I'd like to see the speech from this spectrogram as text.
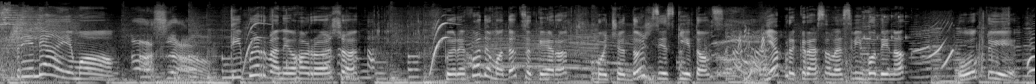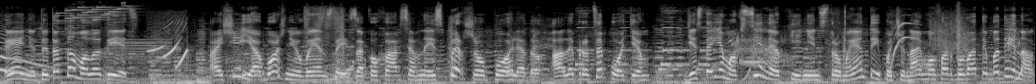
Стріляємо! Тепер вони горошок. Переходимо до цукерок. Хочу дощ зі скіток. Я прикрасила свій будинок. Ух ти! Еню, ти така молодець. А ще я обожнюю Венздей. Закохався в неї з першого погляду, але про це потім. Дістаємо всі необхідні інструменти і починаємо фарбувати будинок.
